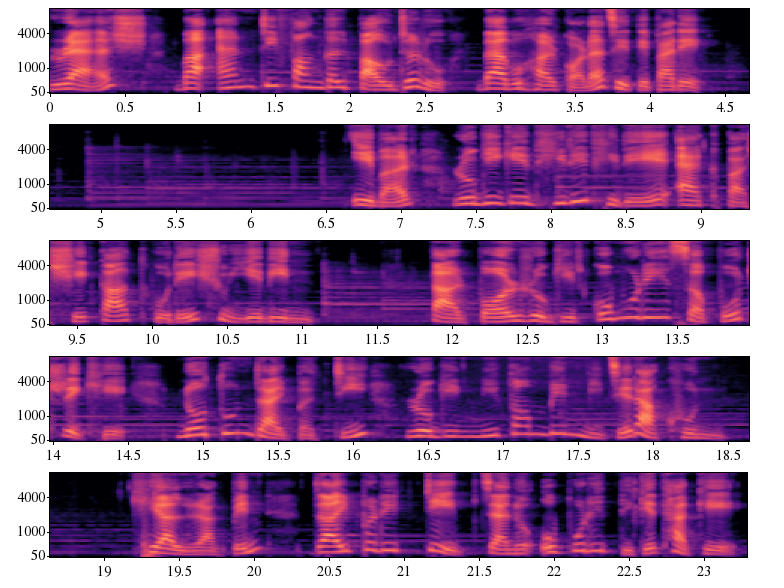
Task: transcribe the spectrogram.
র্যাশ বা অ্যান্টিফাঙ্গাল পাউডারও ব্যবহার করা যেতে পারে। এবার রোগীকে ধীরে ধীরে এক পাশে কাত করে শুইয়ে দিন। তারপর রোগীর কোমরে সাপোর্ট রেখে নতুন ডাইপারটি রোগীর নিতম্বের নিচে রাখুন। খেয়াল রাখবেন, ডাইপারের টেপ যেন ওপরের দিকে থাকে।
